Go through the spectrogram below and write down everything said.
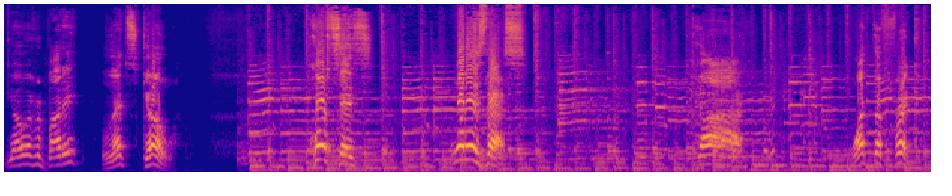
Yo, everybody, let's go. Horses! What is this? God! What the frick?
